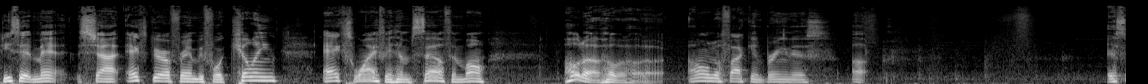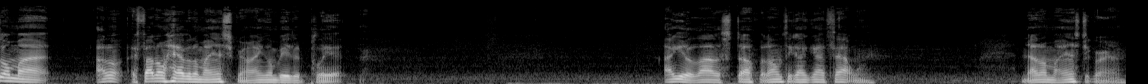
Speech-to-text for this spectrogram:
He said man shot ex girlfriend before killing ex wife and himself and ball. Hold up, hold up, hold up. I don't know if I can bring this up. It's on my. I don't. If I don't have it on my Instagram, I ain't gonna be able to play it. I get a lot of stuff, but I don't think I got that one. Not on my Instagram.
